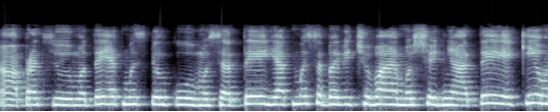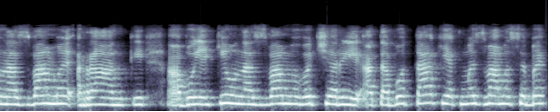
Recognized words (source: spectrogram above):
а, працюємо, те, як ми спілкуємося, те, як ми себе відчуваємо щодня, те, які у нас з вами ранки, або які у нас з вами вечори, а або так, як ми з вами себе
